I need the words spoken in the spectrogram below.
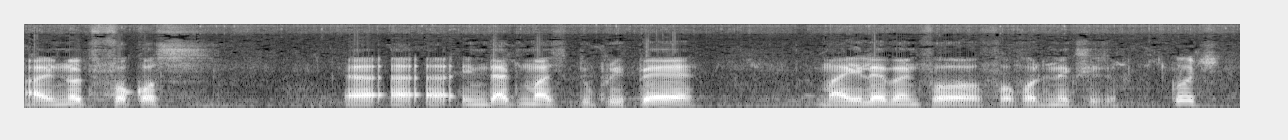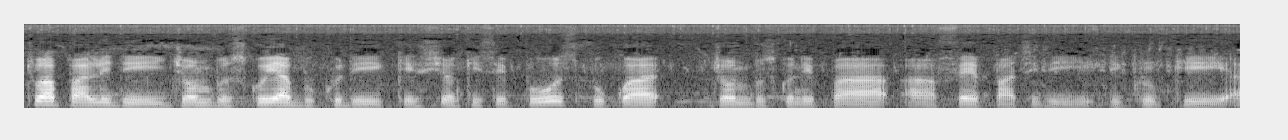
I not focus uh, uh, uh, in that match to prepare my 11 for, for, for the next season. Coach, as parlé de John Bosco. Il y a beaucoup de questions qui se posent. Pourquoi John Bosco n'est pas à faire partie du, du groupe qui est à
